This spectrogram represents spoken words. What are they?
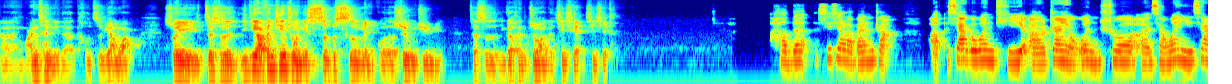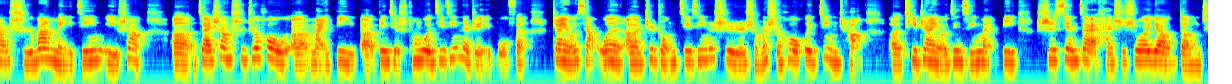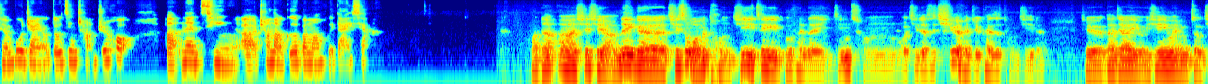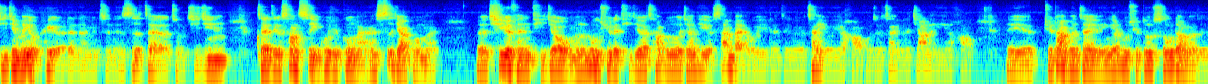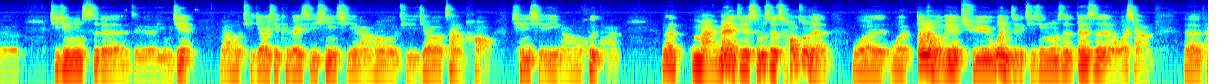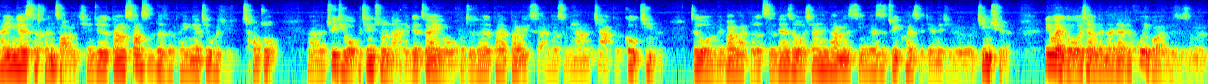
呃，完成你的投资愿望，所以这是一定要分清楚你是不是美国的税务居民，这是一个很重要的界限。谢谢。好的，谢谢老班长。呃，下个问题，呃，战友问说，呃，想问一下，十万美金以上，呃，在上市之后，呃，买币，呃，并且是通过基金的这一部分，战友想问，呃，这种基金是什么时候会进场，呃，替战友进行买币？是现在，还是说要等全部战友都进场之后？呃，那请呃长岛哥帮忙回答一下。好的，嗯，谢谢啊。那个，其实我们统计这一部分呢，已经从我记得是七月份就开始统计的。就大家有一些因为走基金没有配额的，那么只能是在走基金，在这个上市以后去购买，按市价购买。呃，七月份提交，我们陆续的提交，差不多将近有三百位的这个战友也好，或者战友的家人也好，也绝大部分战友应该陆续都收到了这个基金公司的这个邮件，然后提交一些 KYC 信息，然后提交账号。签协议，然后汇款。那买卖就是什么时候操作呢？我我当然我没有去问这个基金公司，但是我想，呃，他应该是很早以前，就是当上市的时候，他应该就会去操作。呃，具体我不清楚哪一个战友，或者说他到底是按照什么样的价格购进的，这个我没办法得知。但是我相信他们是应该是最快时间的就进去的。另外一个，我想跟大家去汇报一个是什么？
